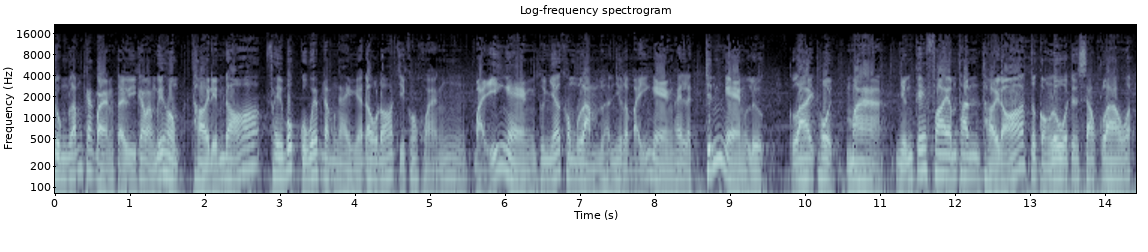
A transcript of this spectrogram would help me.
truân lắm các bạn, tại vì các bạn biết không, thời điểm đó facebook của web 5 ngày ở đâu đó chỉ có khoảng 7 ngàn, tôi nhớ không lầm là hình như là 7 ngàn hay là 9 ngàn lượt like thôi. Mà những cái file âm thanh thời đó tôi còn lưu ở trên SoundCloud á.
